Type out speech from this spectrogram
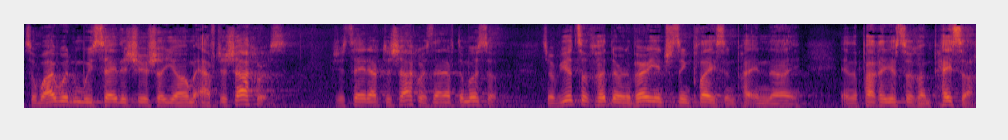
So why wouldn't we say the Shir Yom after Shacharis? We should say it after Shacharis, not after Musaf. So Rabbi Yitzchak Hutner, in a very interesting place in, in, uh, in the Pachad Yitzchak on Pesach,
